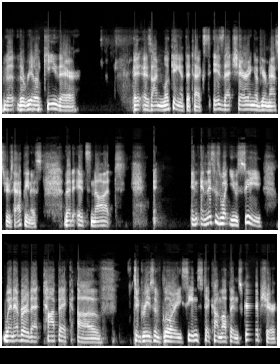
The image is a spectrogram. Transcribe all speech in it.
the the real key there as i'm looking at the text is that sharing of your master's happiness that it's not and, and this is what you see whenever that topic of degrees of glory seems to come up in scripture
